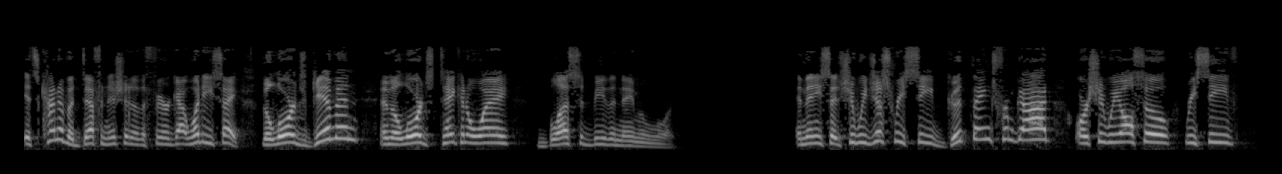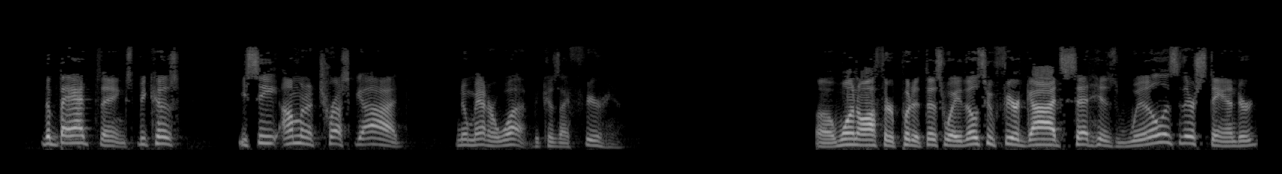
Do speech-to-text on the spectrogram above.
it's kind of a definition of the fear of God. What do you say? The Lord's given and the Lord's taken away. Blessed be the name of the Lord. And then he said, Should we just receive good things from God or should we also receive the bad things? Because you see, I'm going to trust God no matter what because I fear Him. Uh, one author put it this way Those who fear God set His will as their standard,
